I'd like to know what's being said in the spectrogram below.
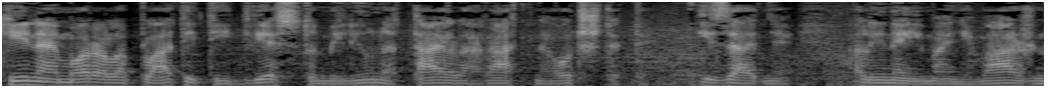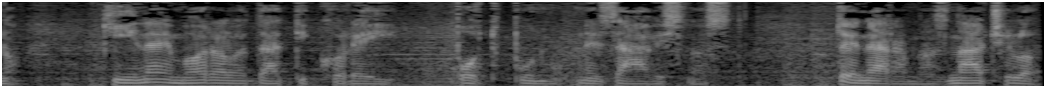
Kina je morala platiti 200 milijuna tajla ratne odštete. I zadnje, ali ne i manje važno, Kina je morala dati Koreji potpunu nezavisnost. To je naravno značilo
